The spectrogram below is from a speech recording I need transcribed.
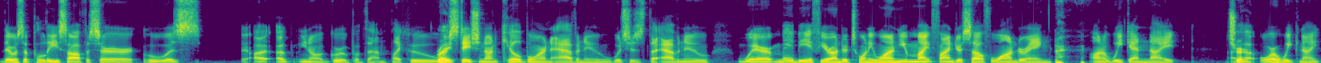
there was a police officer who was a, a you know a group of them like who were stationed on Kilbourn Avenue, which is the avenue where maybe if you're under 21, you might find yourself wandering on a weekend night Sure. uh, or a weeknight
